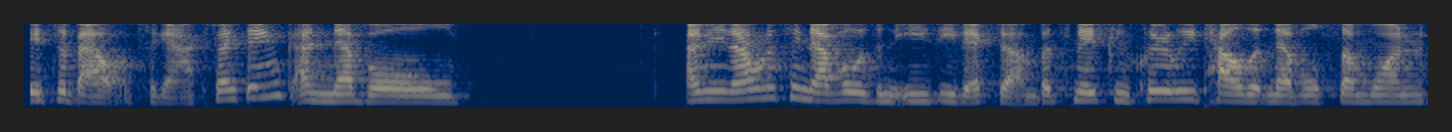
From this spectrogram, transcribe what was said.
it's a balancing act, I think. And Neville I mean, I don't want to say Neville is an easy victim, but Snape can clearly tell that Neville's someone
